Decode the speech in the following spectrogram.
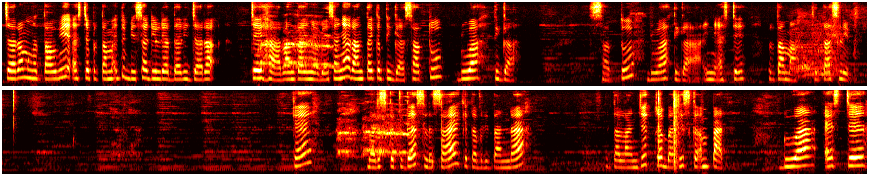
Cara mengetahui SC pertama itu bisa dilihat dari jarak CH rantainya. Biasanya rantai ketiga. Satu dua tiga. Satu dua tiga. Ini SC pertama. Kita slip. Oke baris ketiga selesai kita beri tanda. Kita lanjut ke baris keempat. 2 SC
